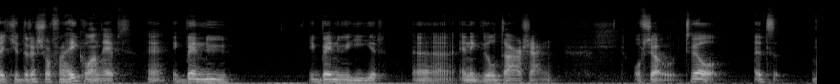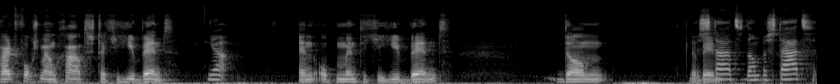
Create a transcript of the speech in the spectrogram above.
dat je er een soort van hekel aan hebt. Hè? Ik, ben nu, ik ben nu hier eh, en ik wil daar zijn. Of zo. Terwijl het, waar het volgens mij om gaat is dat je hier bent. ja. En op het moment dat je hier bent, dan... dan je- Bestaat, dan bestaat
